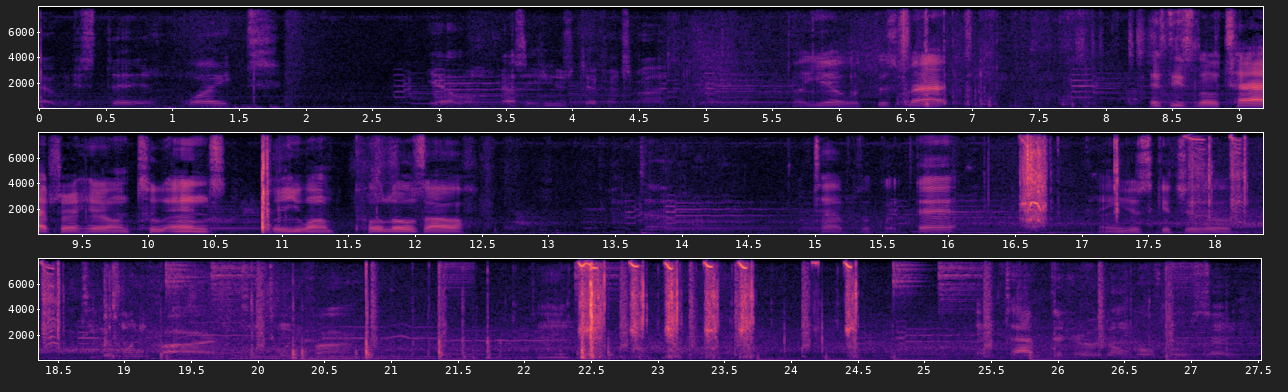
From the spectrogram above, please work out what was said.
that we just did. White, That's a huge difference, man. But yeah, with this back, it's these little tabs right here on two ends. So you want to pull those off. tabs look like that. And you just get your little T25. T25. thing. And tap the drill. Don't go full send.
